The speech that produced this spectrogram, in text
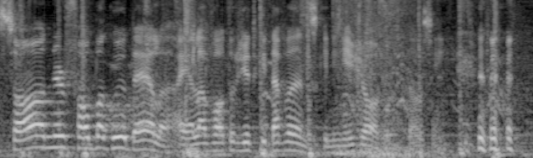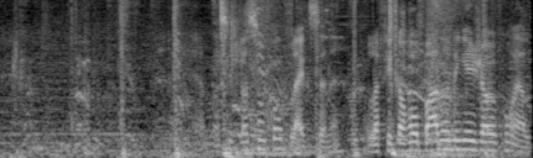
Só nerfar o bagulho dela. Aí ela volta do jeito que tava antes, que ninguém joga. Então assim... é situação complexa, né? Ela fica roubada ou ninguém joga com ela.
